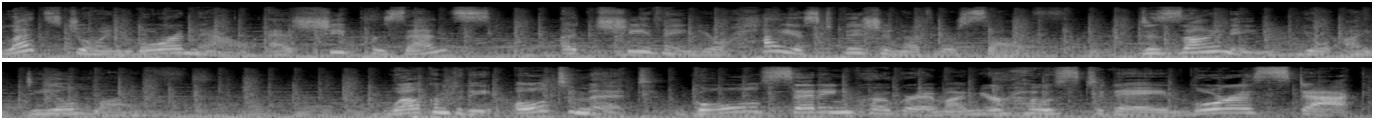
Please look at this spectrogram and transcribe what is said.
Let's join Laura now as she presents Achieving Your Highest Vision of Yourself, Designing Your Ideal Life. Welcome to the Ultimate Goal Setting Program. I'm your host today, Laura Stack.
